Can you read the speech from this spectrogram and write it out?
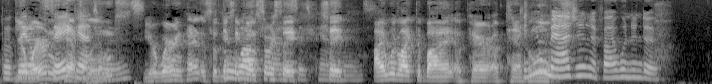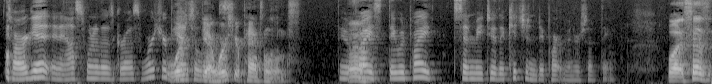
But you're they don't wearing say pantaloons. pantaloons. You're wearing pants. So the Who next thing on the walks story around say, say. I would like to buy a pair of pantaloons. Can you imagine if I went into Target and asked one of those girls, "Where's your Where's, pantaloons?" yeah, where's your pantaloons? They would Uh. probably they would probably send me to the kitchen department or something. Well, it says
